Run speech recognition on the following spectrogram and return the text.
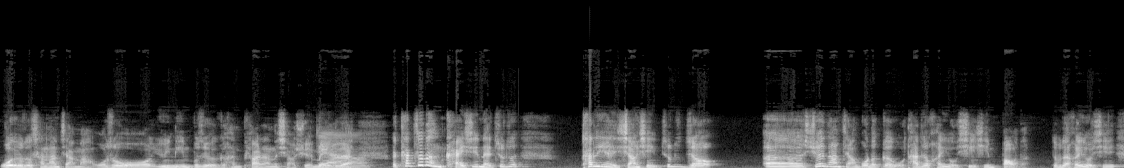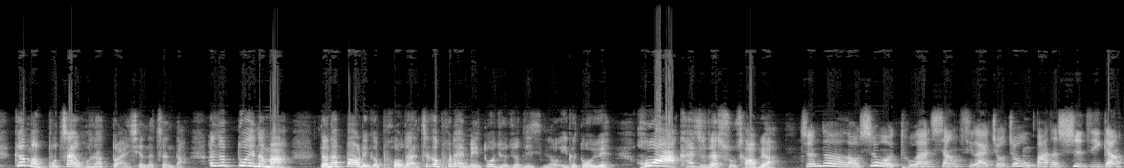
我有时候常常讲嘛，我说我云林不是有一个很漂亮的小学妹，对不对？她真的很开心的，就是她也很相信，就是只要呃学长讲过的个股，她就很有信心报的。对不对？很有信心，根本不在乎它短线的震荡，那就对了嘛。等它爆了一个波段，这个波段也没多久，就这几年一个多月，哗，开始在数钞票。真的，老师，我突然想起来，九九五八的世纪钢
